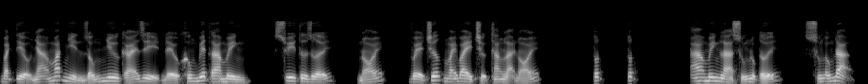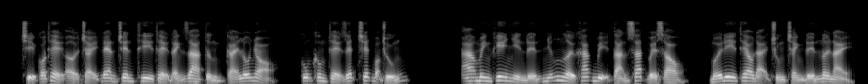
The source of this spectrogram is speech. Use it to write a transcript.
Bạch tiểu nhã mắt nhìn giống như cái gì đều không biết a minh, suy tư dưới, nói, về trước máy bay trực thăng lại nói. Tốt tốt. A minh là súng lục tới, súng ống đạn, chỉ có thể ở cháy đen trên thi thể đánh ra từng cái lỗ nhỏ, cũng không thể giết chết bọn chúng. A minh khi nhìn đến những người khác bị tàn sát về sau, mới đi theo đại chúng tránh đến nơi này.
